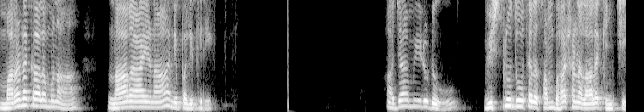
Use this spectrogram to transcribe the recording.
మరణకాలమున నారాయణ అని పలికిరి. అజామీలుడు విష్ణుదూతల సంభాషణలాలకించి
